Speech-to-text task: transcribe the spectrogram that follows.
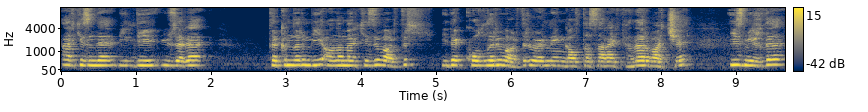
Herkesin de bildiği üzere takımların bir ana merkezi vardır. Bir de kolları vardır. Örneğin Galatasaray, Fenerbahçe. İzmir'de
